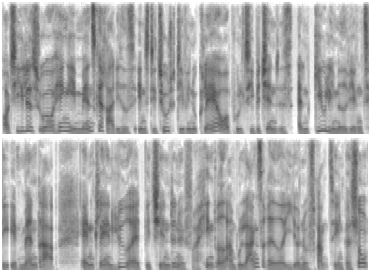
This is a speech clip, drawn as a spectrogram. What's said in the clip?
Og Chiles uafhængige menneskerettighedsinstitut, de vil nu klage over politibetjentes angivelige medvirken til et manddrab. Anklagen lyder, at betjentene forhindrede ambulanceredder i at nå frem til en person,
